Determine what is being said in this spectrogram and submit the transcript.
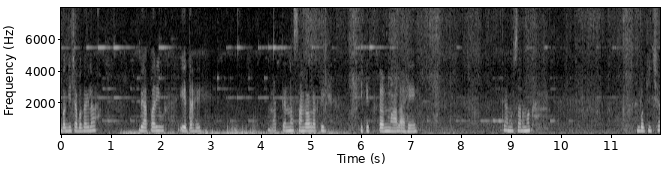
बगीचा बघायला व्यापारी येत आहे. मग त्यांना सांगावं लागते किती टन माल आहे? त्यानुसार मग बगीचा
